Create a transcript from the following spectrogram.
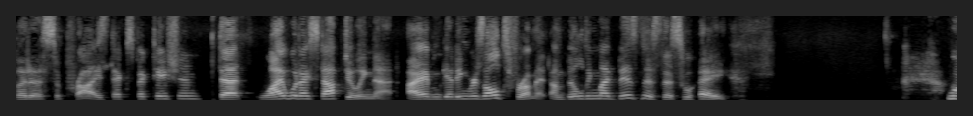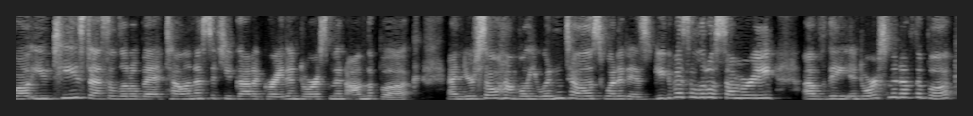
but a surprised expectation that why would i stop doing that? I'm getting results from it. I'm building my business this way well, you teased us a little bit, telling us that you got a great endorsement on the book, and you're so humble you wouldn't tell us what it is. You give us a little summary of the endorsement of the book.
